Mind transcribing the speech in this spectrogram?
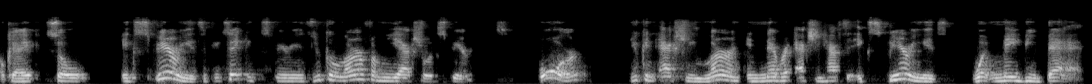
Okay, so experience, if you take experience, you can learn from the actual experience, or you can actually learn and never actually have to experience what may be bad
